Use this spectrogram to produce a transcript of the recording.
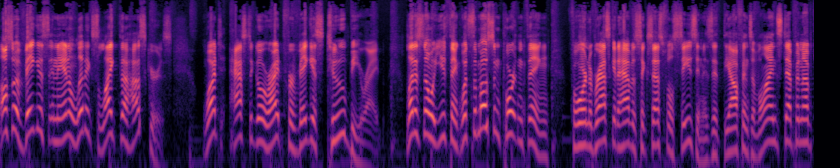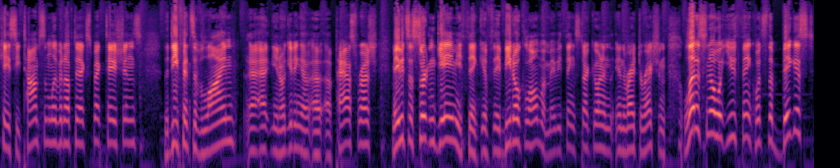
Also, Vegas and analytics like the Huskers. What has to go right for Vegas to be right? Let us know what you think. What's the most important thing for Nebraska to have a successful season? Is it the offensive line stepping up, Casey Thompson living up to expectations, the defensive line, uh, you know, getting a, a, a pass rush? Maybe it's a certain game you think. If they beat Oklahoma, maybe things start going in, in the right direction. Let us know what you think. What's the biggest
